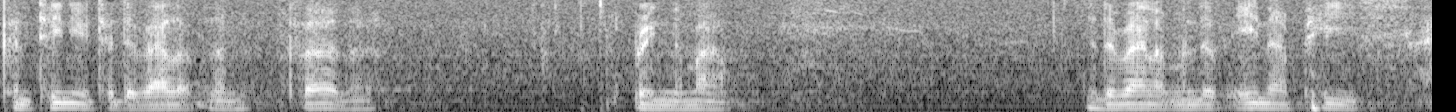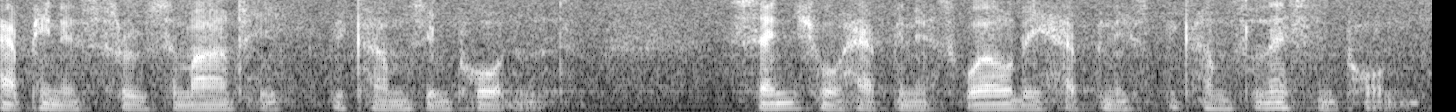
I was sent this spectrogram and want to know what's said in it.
continue to develop them further, bring them up. The development of inner peace, happiness through samadhi becomes important. Sensual happiness, worldly happiness becomes less important.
